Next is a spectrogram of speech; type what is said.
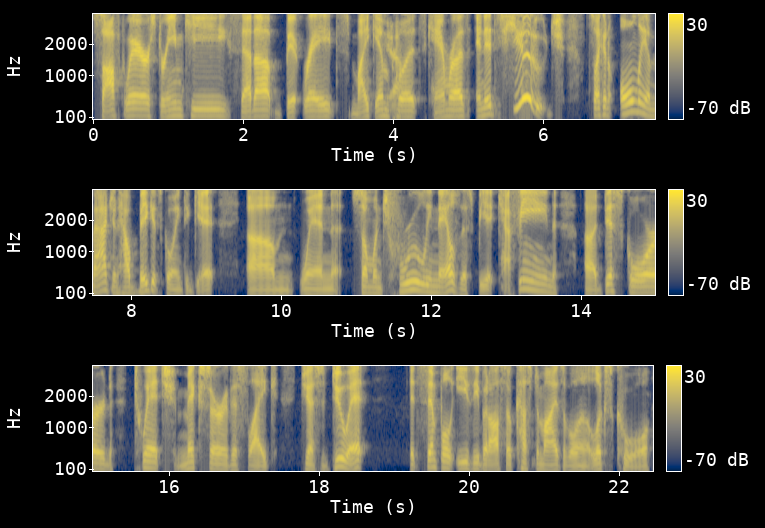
software, stream key, setup, bit rates, mic inputs, yeah. cameras, and it's huge. So I can only imagine how big it's going to get um, when someone truly nails this, be it caffeine, uh, Discord, Twitch, Mixer, this like just do it. It's simple, easy, but also customizable and it looks cool.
